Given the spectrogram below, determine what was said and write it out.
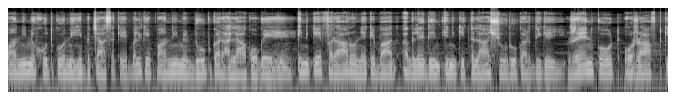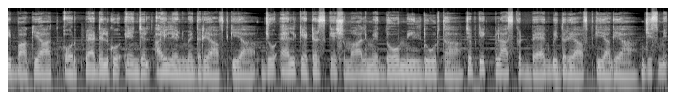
पानी में खुद को नहीं बचा सके, बल्कि पानी में डूब कर हलाक हो गए हैं। इनके फरार होने के बाद अगले दिन इनकी तलाश शुरू कर दी गई। गई रेन कोट और राफ्ट की बाकियात और पैडल को एंजल आइलैंड में दरियाफ्त किया, जो एल केटर्स के शुमाल में दो मील दूर था, जबकि एक प्लास्टिक बैग भी दरियाफ्त किया गया, जिसमें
